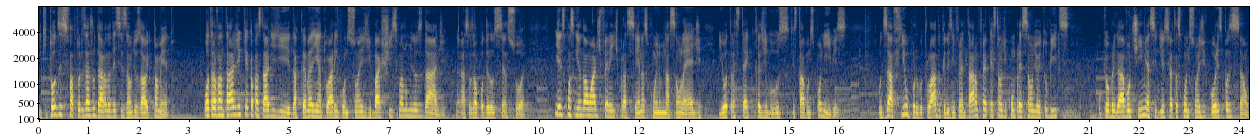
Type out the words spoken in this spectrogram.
e que todos esses fatores ajudaram na decisão de usar o equipamento. Outra vantagem é que a capacidade de, da câmera em atuar em condições de baixíssima luminosidade, graças ao poderoso sensor. E eles conseguiram dar um ar diferente para as cenas com iluminação LED e outras técnicas de luz que estavam disponíveis. O desafio, por outro lado, que eles enfrentaram foi a questão de compressão de 8 bits, o que obrigava o time a seguir certas condições de cor e exposição.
